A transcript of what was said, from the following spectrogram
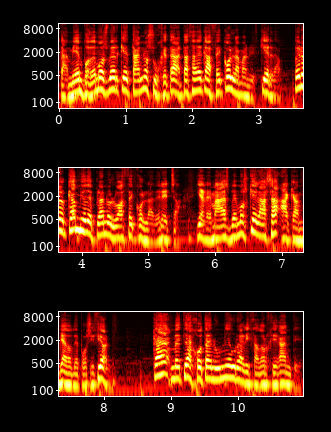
También podemos ver que Thanos sujeta la taza de café con la mano izquierda, pero el cambio de plano lo hace con la derecha, y además vemos que el asa ha cambiado de posición. K mete a J en un neuralizador gigante,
